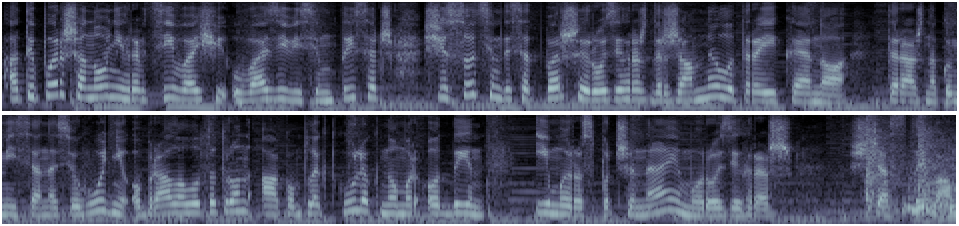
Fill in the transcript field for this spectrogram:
А тепер, шановні гравці, вашій увазі 8671 розіграш державної лотереї Кено. Тиражна комісія на сьогодні обрала лототрон А комплект кульок номер 1 І ми розпочинаємо розіграш. Щасти вам!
